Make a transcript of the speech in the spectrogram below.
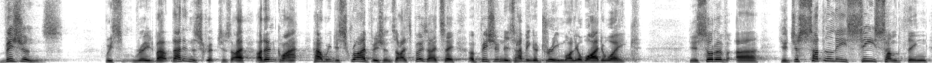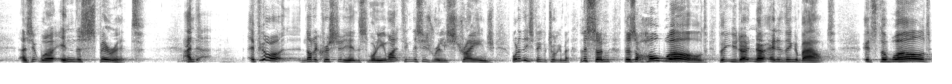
Visions. We read about that in the scriptures. I, I don't quite how we describe visions. I suppose I'd say a vision is having a dream while you're wide awake. You sort of, uh, you just suddenly see something, as it were, in the spirit. And if you're not a Christian here this morning, you might think this is really strange. What are these people talking about? Listen, there's a whole world that you don't know anything about. It's the world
